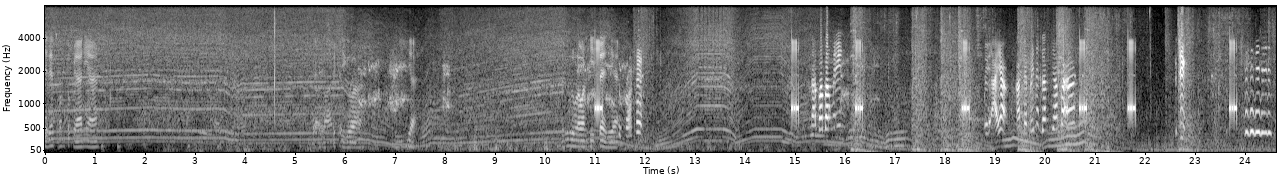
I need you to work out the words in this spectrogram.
Jadi untuk ya nih ya. Ya, inspeksi gua. Iya. Tapi belum lawan kita sih ya. Proses. Kenapa Bang Min? Eh, ayah, KTP-nya ganti apaan? Cik. Eh,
